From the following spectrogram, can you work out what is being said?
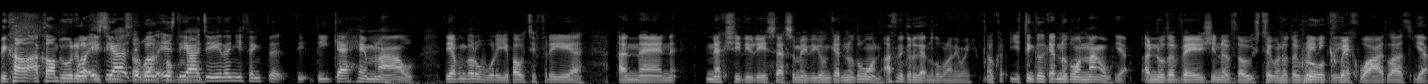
we can't. I can't be worried Well, about is the, eighteen months down well, the line is the problem now. idea then you think that they, they get him now, they haven't got to worry about it for a year, and then next year they reassess and maybe go and get another one? I think they're going to get another one anyway. Okay, you think they'll get another one now? Yeah. Another version of those two, another really Broadly, quick wide lad. Yeah,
